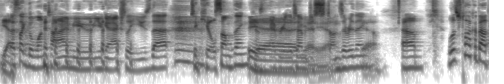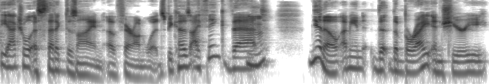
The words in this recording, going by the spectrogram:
Yeah. That's like the one time you you can actually use that to kill something because Yeah, every other time yeah, it just yeah. stuns everything. Um, let's talk about the actual aesthetic design of Faron Woods because I think that Mhm. you know, I mean, the the bright and cheery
